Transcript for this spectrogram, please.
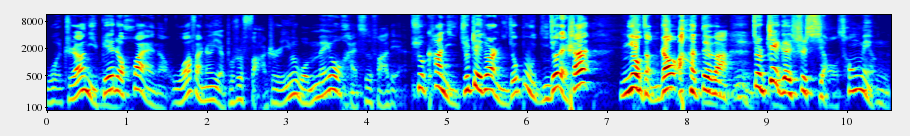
我，只要你憋着坏呢，我反正也不是法治，因为我们没有海思法典，就看你就这段你就不你就得删，你又怎么着，对吧？就这个是小聪明，嗯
